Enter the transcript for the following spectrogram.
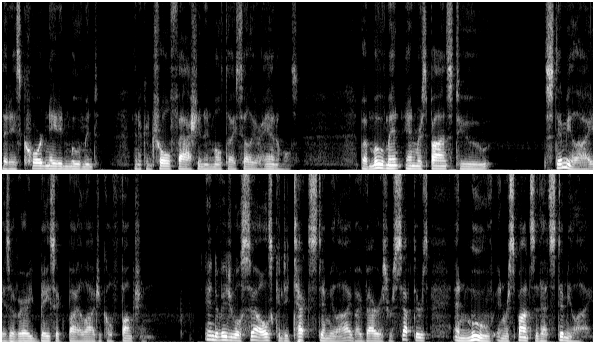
That is, coordinated movement in a controlled fashion in multicellular animals. But movement in response to stimuli is a very basic biological function. Individual cells can detect stimuli by various receptors and move in response to that stimuli.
